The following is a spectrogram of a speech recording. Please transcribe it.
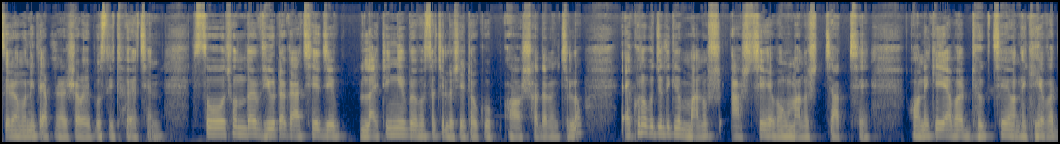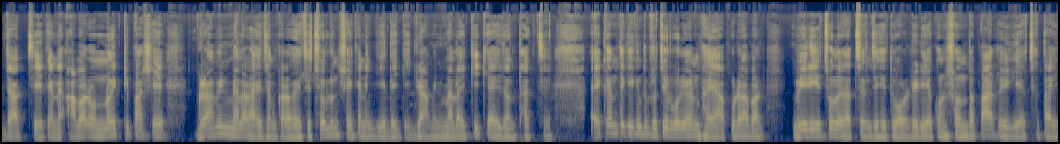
সেরেমনিতে আপনারা সবাই উপস্থিত হয়েছেন। সো সন্ধ্যার ভিউটা কাছে, যে লাইটিংয়ের ব্যবস্থা ছিল সেটাও খুব অসাধারণ ছিল। এখনও পর্যন্ত কিন্তু মানুষ আসছে এবং মানুষ যাচ্ছে। অনেকেই আবার ঢুকছে, অনেকেই আবার যাচ্ছে। এখানে আবার অন্য একটি পাশে গ্রামীণ মেলার আয়োজন করা হয়েছে। চলুন সেখানে গিয়ে দেখি গ্রামীণ মেলায় কী কী আয়োজন থাকছে। এখান থেকে কিন্তু প্রচুর পরিমাণ ভাইয়া আপুরা আবার বেরিয়ে চলে যাচ্ছেন, যেহেতু অলরেডি এখন সন্ধ্যা পার হয়ে গিয়েছে, তাই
